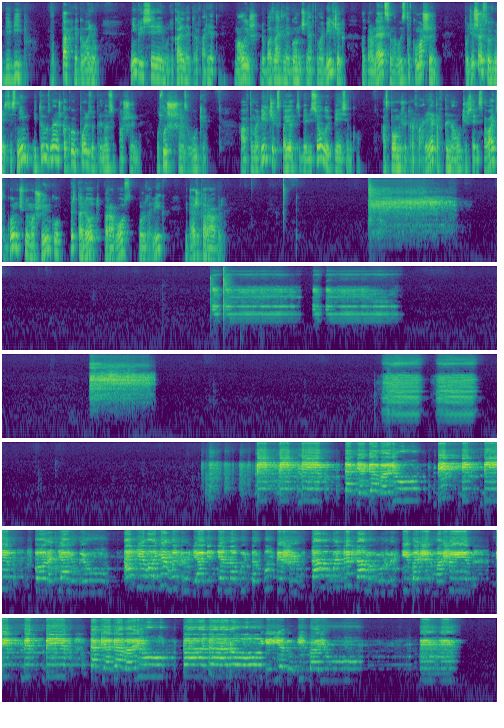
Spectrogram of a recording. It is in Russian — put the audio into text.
Бип-бип. Вот так я говорю. Книга из серии «Музыкальные трафареты». Малыш, любознательный гоночный автомобильчик, отправляется на выставку машин. Путешествуй вместе с ним, и ты узнаешь, какую пользу приносят машины. Услышишь их звуки. А автомобильчик споет тебе веселую песенку. А с помощью трафаретов ты научишься рисовать гоночную машинку, вертолет, паровоз, грузовик и даже корабль. машин. Бип-бип-бип, так я говорю.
